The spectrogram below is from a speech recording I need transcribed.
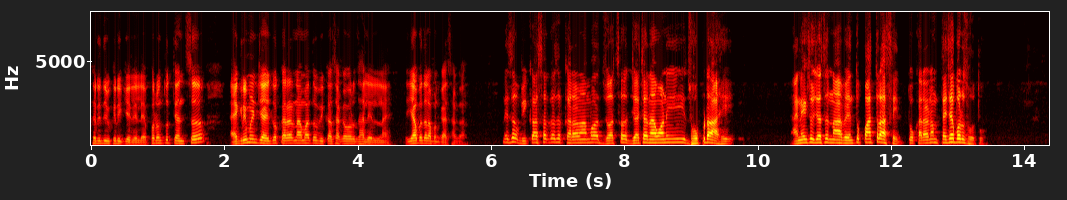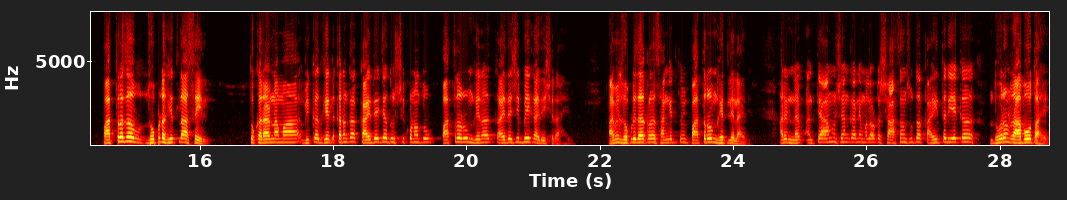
खरेदी विक्री केलेलं आहे. परंतु त्यांचं ॲग्रीमेंट जे आहे जो करारनामा तो विकासाकावर झालेला नाही. याबद्दल आपण काय सांगाल? नाही सर विकासकाचा करारनामा ज्याचं ज्याच्या नावाने झोपडं आहे अनेक ज्याचं नाव आहे आणि तो पात्र असेल तो करारनामा त्याच्याबरोबरच होतो. पात्र जर झोपडं घेतलं असेल तो करारनामा विकत घेतला कारण का कायद्याच्या दृष्टिकोनातून पात्र रूम घेणं कायद्याशी बेकायदेशीर आहे. आम्ही झोपडीधारकाला सांगितलं तुम्ही पात्र रूम घेतलेला आहे. आणि न आणि त्या अनुषंगाने मला वाटतं शासनसुद्धा काहीतरी एक धोरण राबवत आहे.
